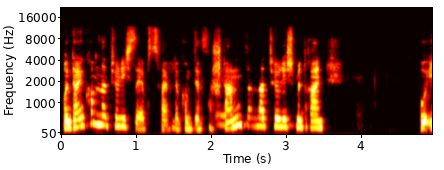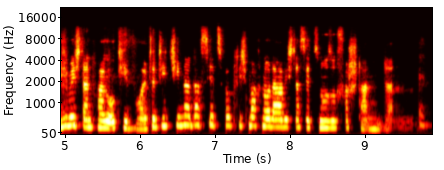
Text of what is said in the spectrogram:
Und dann kommen natürlich Selbstzweifel, da kommt der Verstand dann natürlich mit rein, wo ich mich dann frage, okay, wollte die Gina das jetzt wirklich machen oder habe ich das jetzt nur so verstanden?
